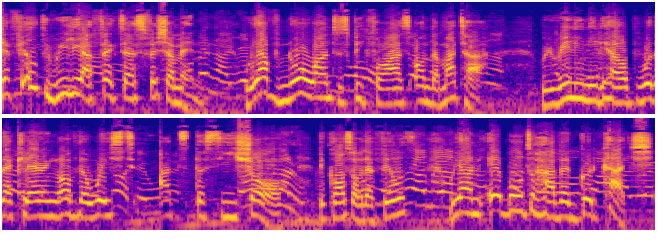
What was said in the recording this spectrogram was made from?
The filth really affects us fishermen. We have no one to speak for us on the matter. We really need help with the clearing of the waste at the seashore. Because of the filth, we are unable to have a good catch.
